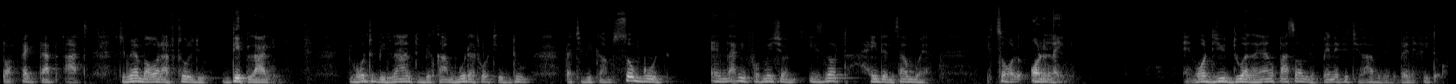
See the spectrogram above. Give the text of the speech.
perfect that art? Remember what I've told you: deep learning. You want to be learned to become good at what you do, that you become so good, and that information is not hidden somewhere. It's all online. And what do you do as a young person? The benefit you have is the benefit of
